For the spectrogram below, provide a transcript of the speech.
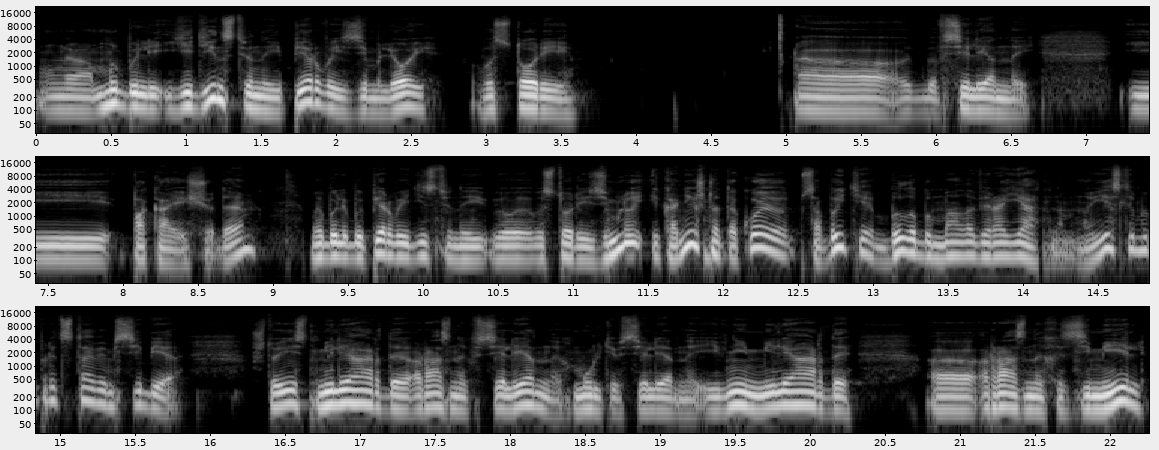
э, мы были единственной и первой Землей в истории э, Вселенной, и пока еще, да, мы были бы первой единственной в истории Землей, и, конечно, такое событие было бы маловероятным. Но если мы представим себе, что есть миллиарды разных вселенных, мультивселенной, и в ней миллиарды э, разных земель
